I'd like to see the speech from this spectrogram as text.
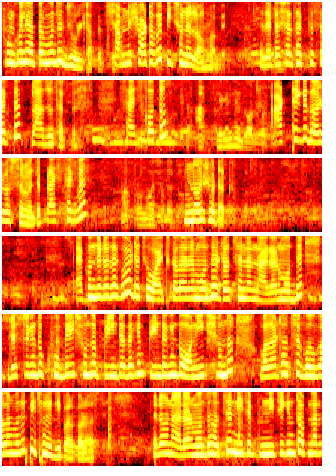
ফুলকলি হাতার মধ্যে ঝুলটা। সামনে শর্ট হবে পিছনে লং হবে। যেটার সাথে থাকতেছে একটা প্লাজো থাকতেছে। সাইজ কত? আট থেকে দশ বছর। বছরের মধ্যে। প্রাইস থাকবে? নয়শো টাকা। এখন যেটা দেখব এটা হচ্ছে হোয়াইট কালারের মধ্যে, এটা হচ্ছে না নায়রার মধ্যে। ড্রেসটা কিন্তু খুবই সুন্দর প্রিন্টটা দেখেন প্রিন্টটা কিন্তু অনেক সুন্দর। গলাটা হচ্ছে গোল গলার মধ্যে, পিছনে জিপার করা আছে। এটাও নায়রার মধ্যে হচ্ছে, নিচে নিচে কিন্তু আপনার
